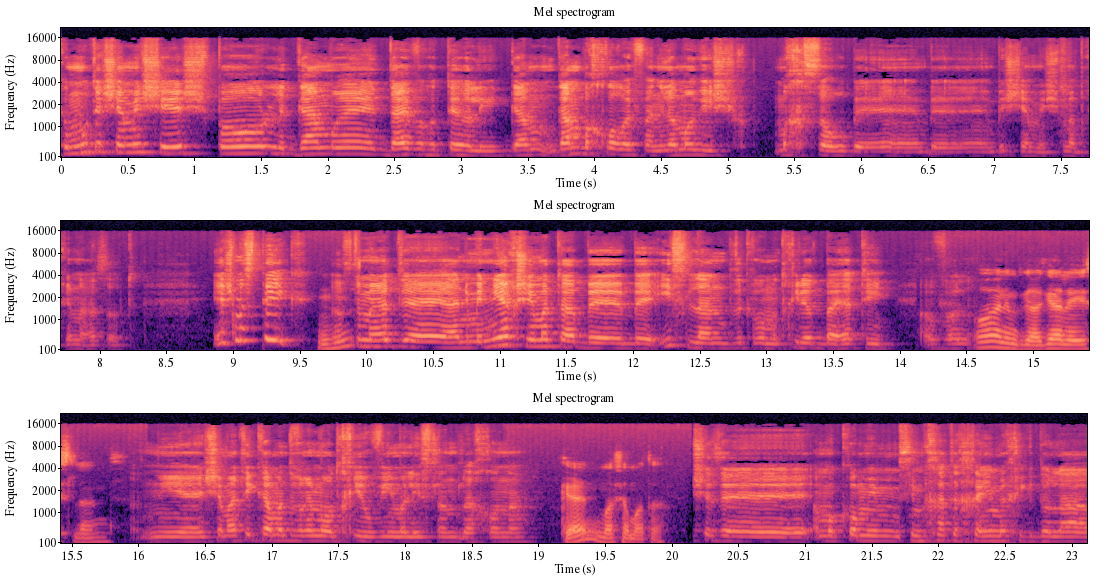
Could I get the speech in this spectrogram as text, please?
כמות השמש שיש פה לגמרי די והותר לי. גם, גם בחורף אני לא מרגיש מחסור ב, ב, בשמש מהבחינה הזאת. יש מספיק. זאת אומרת, אה, אני מניח שאם אתה באיסלנד זה כבר מתחיל להיות בעייתי. אבל אוי, אני מתגעגע לאיסלנד. אני אה, שמעתי כמה דברים מאוד חיוביים על איסלנד לאחרונה. כן? מה שמעת? שזה המקום עם שמחת החיים הכי גדולה,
